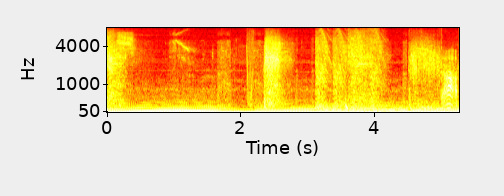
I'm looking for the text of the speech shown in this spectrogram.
Yes. Stop.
